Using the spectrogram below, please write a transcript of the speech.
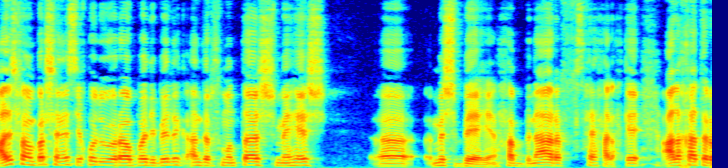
علاش فما برشا ناس يقولوا راهو bodybuilding under 18 ماهيش آه مش باهي. نحب نعرف صحيحة الحكاية. على خاطر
